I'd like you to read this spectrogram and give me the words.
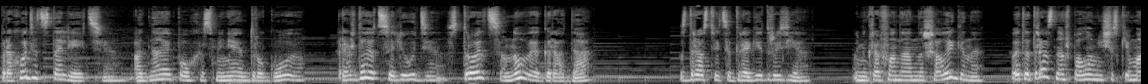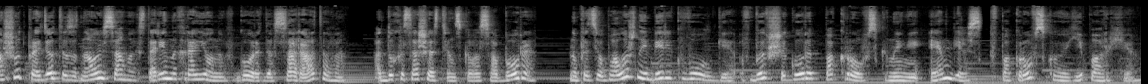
Проходят столетия, одна эпоха сменяет другую, рождаются люди, строятся новые города. Здравствуйте, дорогие друзья! У микрофона Анна Шалыгина. В этот раз наш паломнический маршрут пройдет из одного из самых старинных районов города Саратова, от Духосошественского собора, на противоположный берег Волги, в бывший город Покровск, ныне Энгельск, в Покровскую епархию.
